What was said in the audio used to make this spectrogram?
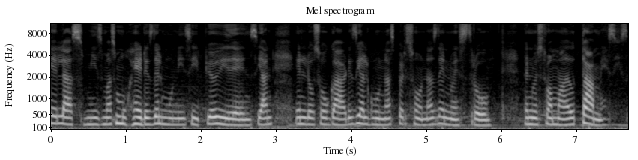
que las mismas mujeres del municipio evidencian en los hogares de algunas personas de nuestro, de nuestro amado Támesis.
